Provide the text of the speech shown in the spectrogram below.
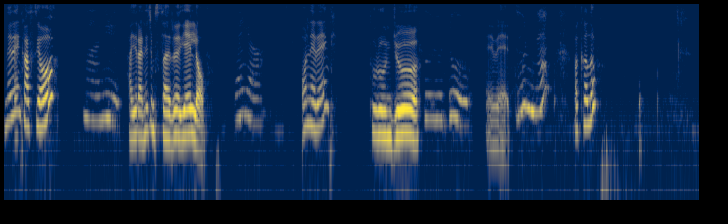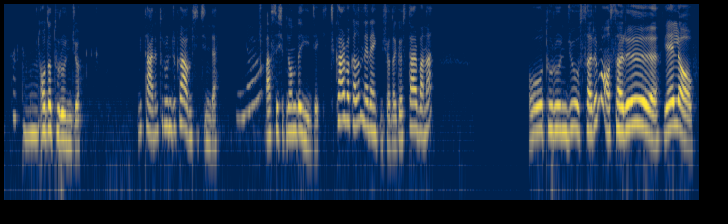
Ne renk Asya o? Mavi. Hayır anneciğim sarı, yellow. Yellow. O ne renk? Turuncu. Turuncu. Evet. Bu ne? Bakalım. Hmm, o da turuncu. Bir tane turuncu kalmış içinde. Asya şimdi onu da yiyecek. Çıkar bakalım ne renkmiş o da. Göster bana. O turuncu. Sarı mı o? Sarı. Yellow.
